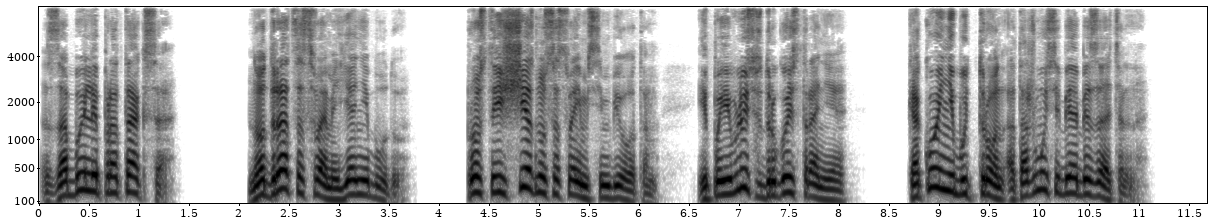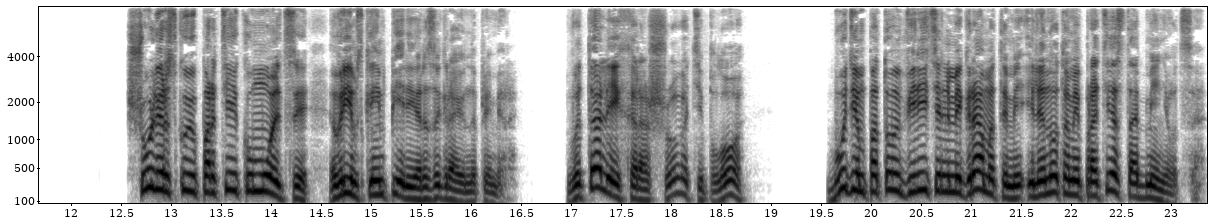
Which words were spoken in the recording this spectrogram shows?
Забыли про такса. Но драться с вами я не буду. Просто исчезну со своим симбиотом и появлюсь в другой стране. Какой-нибудь трон отожму себе обязательно. Шулерскую партийку Мольцы в Римской империи разыграю, например. В Италии хорошо, тепло. Будем потом верительными грамотами или нотами протеста обмениваться.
